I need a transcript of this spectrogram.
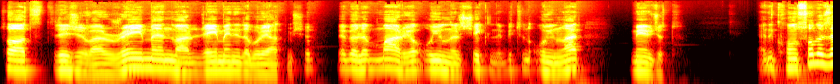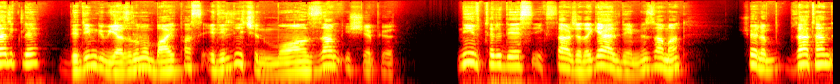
Toad's Treasure var. Rayman var. Rayman'i de buraya atmışım. Ve böyle Mario oyunları şeklinde bütün oyunlar mevcut. Yani konsol özellikle dediğim gibi yazılımı bypass edildiği için muazzam iş yapıyor. New 3ds XR'ca da geldiğimiz zaman şöyle zaten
